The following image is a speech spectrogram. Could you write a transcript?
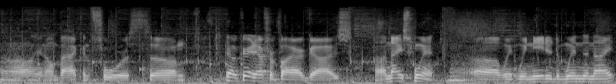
uh, you know, back and forth. Um, know, great effort by our guys. A nice win. Uh, we, we, needed to win tonight.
